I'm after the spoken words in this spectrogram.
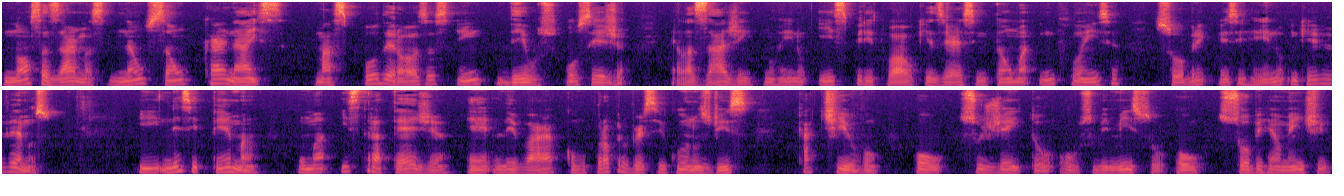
nossas armas não são carnais, mas poderosas em Deus, ou seja, elas agem no reino espiritual que exerce então uma influência sobre esse reino em que vivemos. E nesse tema, uma estratégia é levar, como o próprio versículo nos diz, cativo, ou sujeito, ou submisso, ou sob realmente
